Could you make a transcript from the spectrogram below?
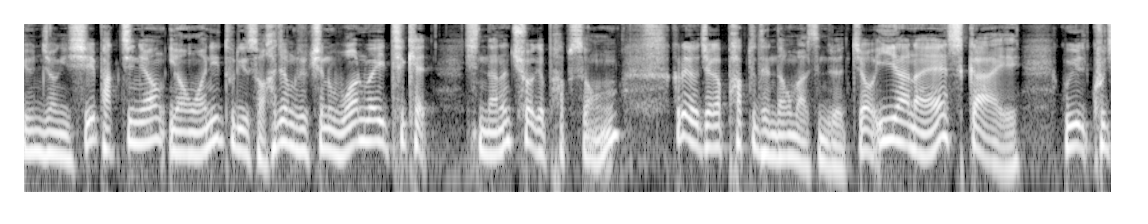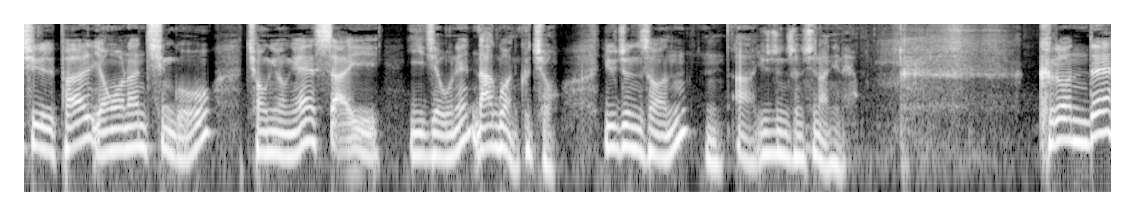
윤정희 씨, 박진영, 영원히 둘이서. 하정숙 씨는 One Way Ticket. 신나는 추억의 팝송. 그래요. 제가 팝도 된다고 말씀드렸죠. 이하나의 스카이. 9718 영원한 친구. 정영의 싸이. 이재훈의 낙원. 그쵸. 유준선. 음, 아, 유준선 씨는 아니네요. 그런데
